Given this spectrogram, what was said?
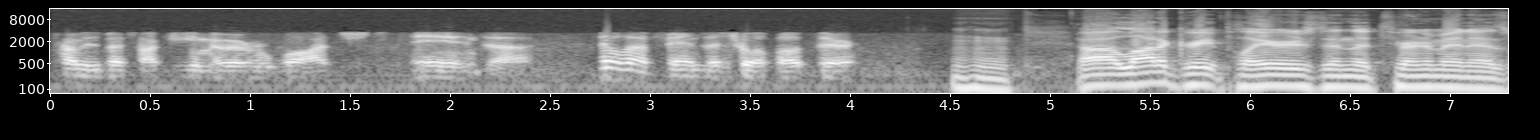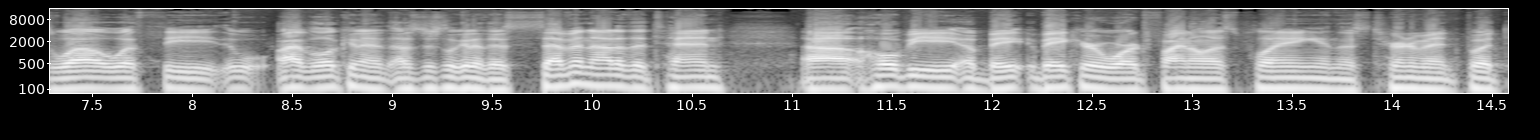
probably the best hockey game I've ever watched, and uh, they'll have fans that show up out there. Mm-hmm. Uh, a lot of great players in the tournament as well. With the, I'm looking at, I was just looking at this. Seven out of the ten uh, Hobey a ba- Baker Award finalists playing in this tournament. But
